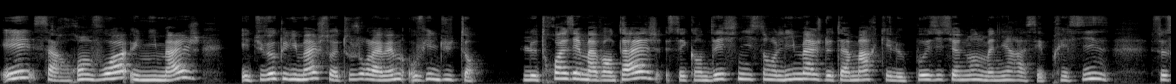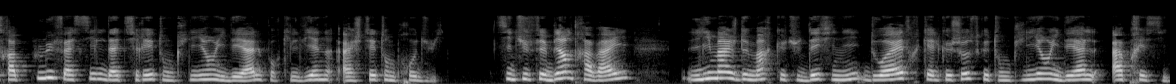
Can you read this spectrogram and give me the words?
et ça renvoie une image et tu veux que l'image soit toujours la même au fil du temps. Le troisième avantage, c'est qu'en définissant l'image de ta marque et le positionnement de manière assez précise, ce sera plus facile d'attirer ton client idéal pour qu'il vienne acheter ton produit. Si tu fais bien le travail, l'image de marque que tu définis doit être quelque chose que ton client idéal apprécie.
